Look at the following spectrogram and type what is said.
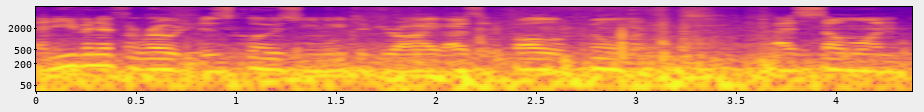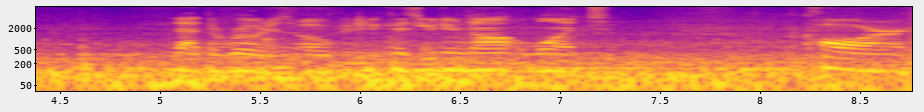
And even if the road is closed, you need to drive as a follow filmer, as someone that the road is open, because you do not want car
